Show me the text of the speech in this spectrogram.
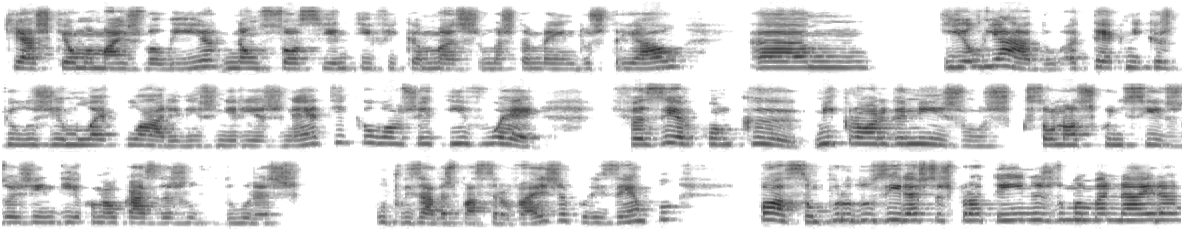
que acho que é uma mais-valia, não só científica, mas, mas também industrial. Um, e aliado a técnicas de biologia molecular e de engenharia genética, o objetivo é fazer com que micro-organismos que são nossos conhecidos hoje em dia, como é o caso das leveduras utilizadas para a cerveja, por exemplo, possam produzir estas proteínas de uma maneira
